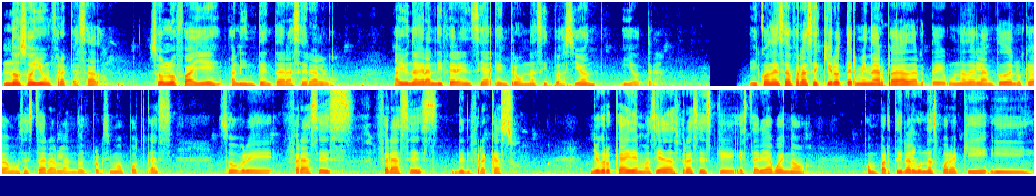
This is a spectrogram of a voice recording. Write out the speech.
no soy un fracasado, solo fallé al intentar hacer algo. Hay una gran diferencia entre una situación y otra. Y con esa frase quiero terminar para darte un adelanto de lo que vamos a estar hablando el próximo podcast sobre frases, frases del fracaso. Yo creo que hay demasiadas frases que estaría bueno compartir algunas por aquí y,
